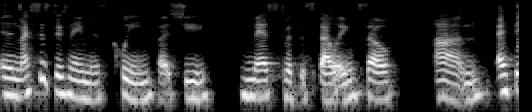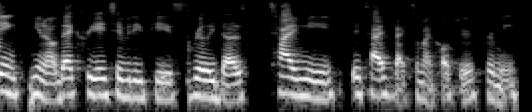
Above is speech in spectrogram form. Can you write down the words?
and my sister's name is Queen, but she messed with the spelling. So um, I think, you know, that creativity piece really does tie me, it ties back to my culture for me.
